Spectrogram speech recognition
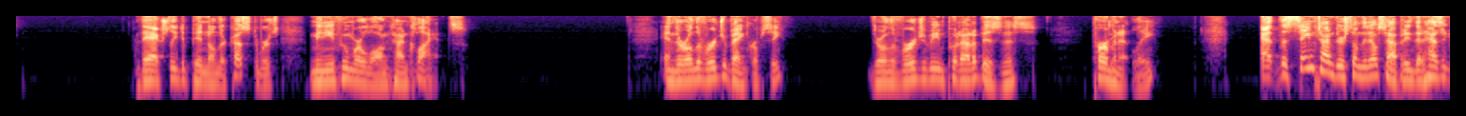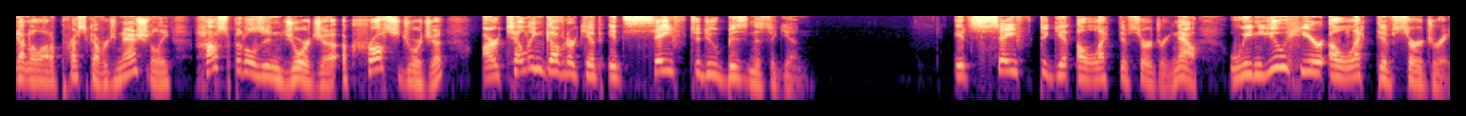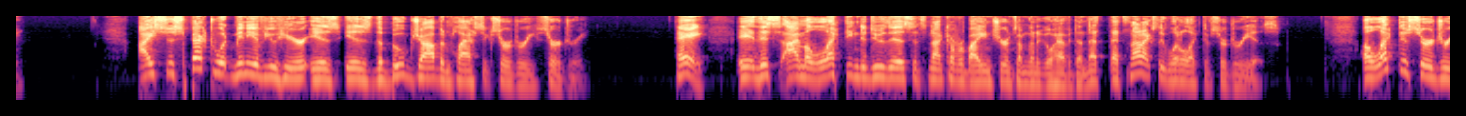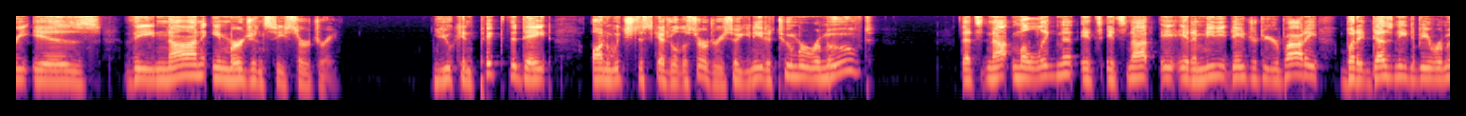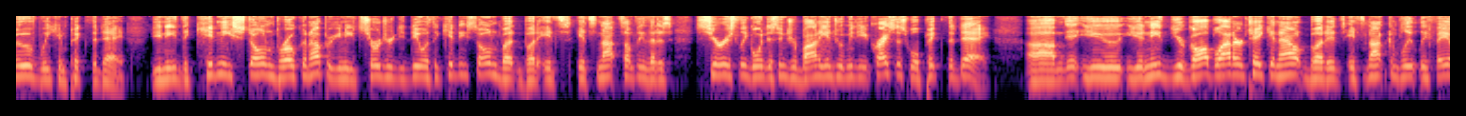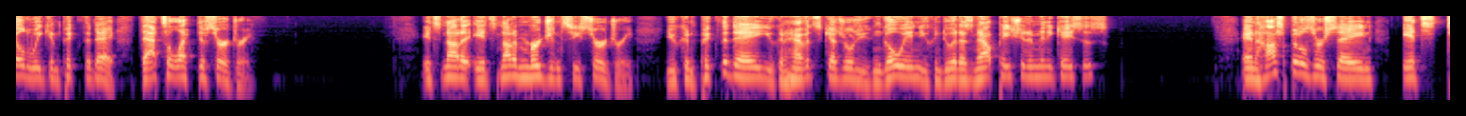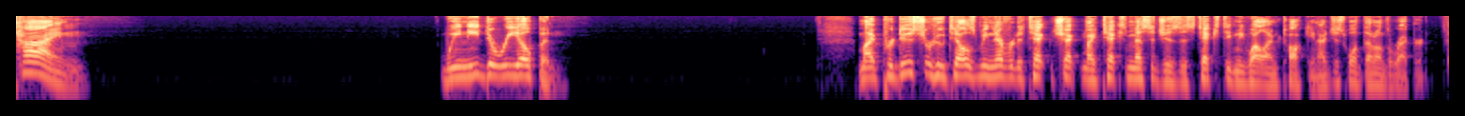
They actually depend on their customers, many of whom are longtime clients. And they're on the verge of bankruptcy. They're on the verge of being put out of business permanently. At the same time, there's something else happening that hasn't gotten a lot of press coverage nationally. Hospitals in Georgia, across Georgia, are telling Governor Kemp it's safe to do business again it's safe to get elective surgery. Now, when you hear elective surgery, I suspect what many of you hear is is the boob job and plastic surgery surgery. Hey, eh, this I'm electing to do this. It's not covered by insurance. I'm going to go have it done. That that's not actually what elective surgery is. Elective surgery is the non-emergency surgery. You can pick the date on which to schedule the surgery. So you need a tumor removed that's not malignant. It's it's not an immediate danger to your body, but it does need to be removed. We can pick the day. You need the kidney stone broken up, or you need surgery to deal with the kidney stone, but but it's it's not something that is seriously going to send your body into immediate crisis. We'll pick the day. Um, you you need your gallbladder taken out, but it's it's not completely failed. We can pick the day. That's elective surgery. It's not a it's not emergency surgery. You can pick the day, you can have it scheduled, you can go in, you can do it as an outpatient in many cases. And hospitals are saying it's time. We need to reopen. My producer, who tells me never to te- check my text messages, is texting me while I'm talking. I just want that on the record.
